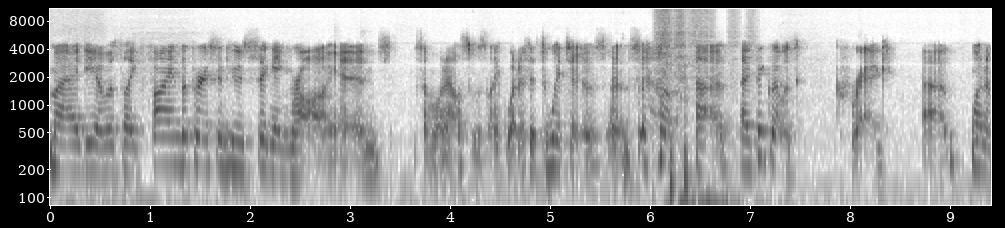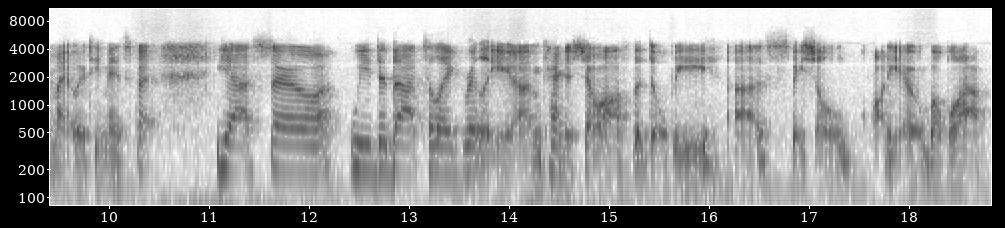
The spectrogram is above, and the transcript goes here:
my idea was like find the person who's singing wrong and someone else was like what if it's witches? And so uh, i think that was craig um, one of my other teammates but yeah so we did that to like really um, kind of show off the dolby uh, spatial audio mobile app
